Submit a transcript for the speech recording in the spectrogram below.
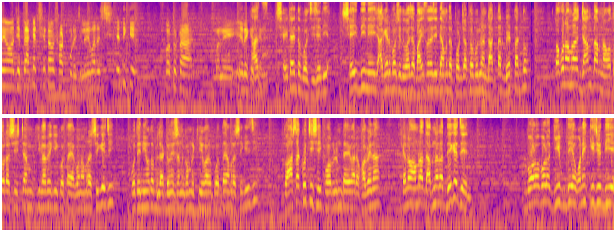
নেওয়া যে প্যাকেট সেটাও শর্ট পড়েছিল। এবারে সেদিকে কতটা মানে সেইটাই তো বলছি, যদি সেই দিন, এই আগের বছর দু হাজার বাইশ সালে যদি আমাদের পর্যাপ্ত পরিমাণ ডাক্তার বেড থাকতো, তখন আমরা জানতাম না অতটা সিস্টেম কীভাবে কি করতে এখন আমরা শিখেছি, প্রতিনিয়ত ব্লাড ডোনেশন আমরা কীভাবে হয় আমরা শিখেছি। তো আশা করছি সেই প্রবলেমটা এবার হবে না। কেন আমরা, আপনারা দেখেছেন, বড় বড় গিফট দিয়ে অনেক কিছু দিয়ে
